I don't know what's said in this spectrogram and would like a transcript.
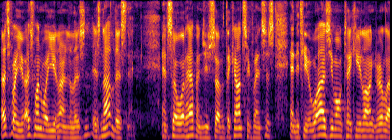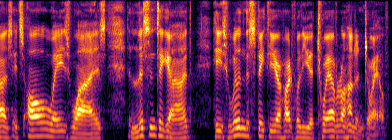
That's where you that's one way you learn to listen, is not listening. And so what happens? You suffer the consequences. And if you're wise, it won't take you long to realize it's always wise to listen to God. He's willing to speak to your heart whether you're 12 or 112.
